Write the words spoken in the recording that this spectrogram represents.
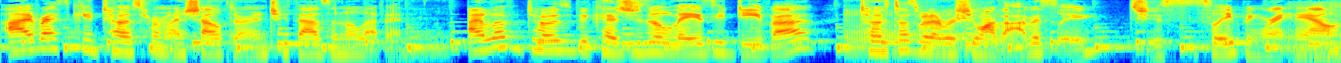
I rescued Toast from a shelter in 2011. I love Toast because she's a lazy diva. Toast does whatever she wants, obviously. She's sleeping right now.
